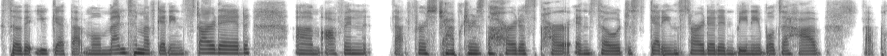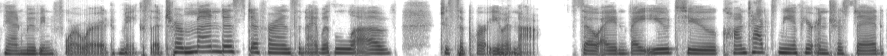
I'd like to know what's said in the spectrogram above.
so that you get that momentum of getting started. Um, often that first chapter is the hardest part. And so just getting started and being able to have that plan moving forward makes a tremendous difference. And I would love to support you in that. So I invite you to contact me if you're interested.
